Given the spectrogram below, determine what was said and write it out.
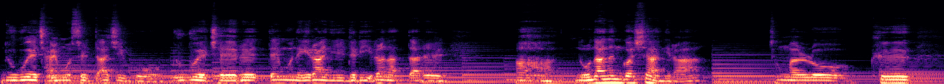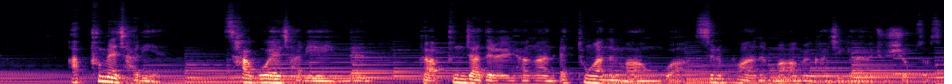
누구의 잘못을 따지고 누구의 죄를 때문에 이러한 일들이 일어났다를 아, 논하는 것이 아니라 정말로 그 아픔의 자리에 사고의 자리에 있는 그 아픈 자들을 향한 애통하는 마음과 슬퍼하는 마음을 가지게 하여 주시옵소서.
